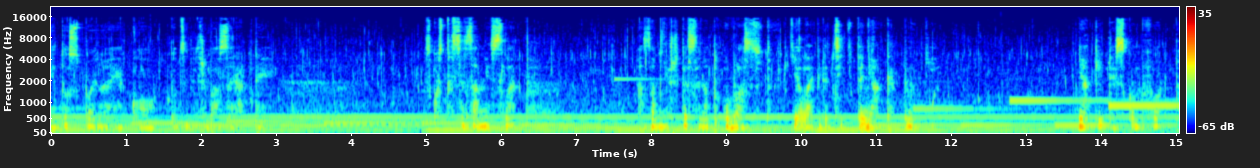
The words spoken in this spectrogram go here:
je to spojené jako pocity třeba s rady. Zkuste se zamyslet, zaměřte se na tu oblast v těle, kde cítíte nějaké pnutí, nějaký diskomfort.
